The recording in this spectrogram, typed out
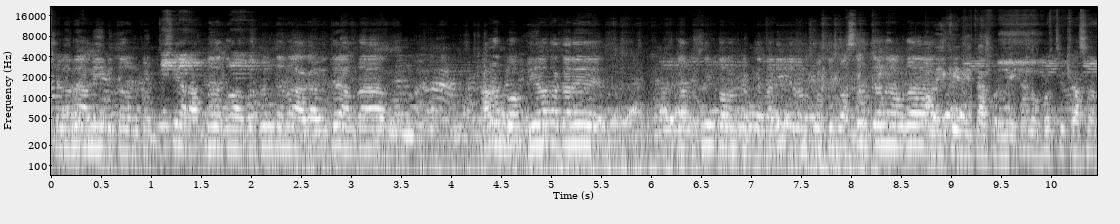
সেভাবে আমি বিতরণ করতেছি। আর আপনারা দোয়া করবেন যেন আগামীতে আমরা আরও বৃহৎ আকারে কর্মসূচি পালন করতে পারি এবং প্রতি বছর যেন আমরা অনেকে নেতা কর্মী এখানে উপস্থিত আছেন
